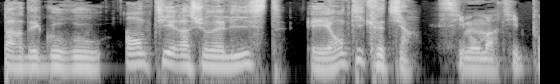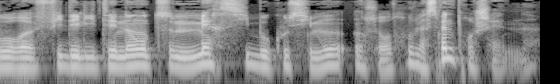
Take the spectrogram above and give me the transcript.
par des gourous anti-rationalistes et anti-chrétiens. Simon Marty pour Fidélité Nantes. Merci beaucoup Simon. On se retrouve la semaine prochaine.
